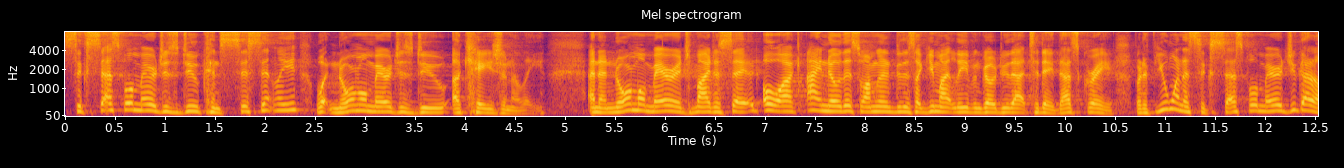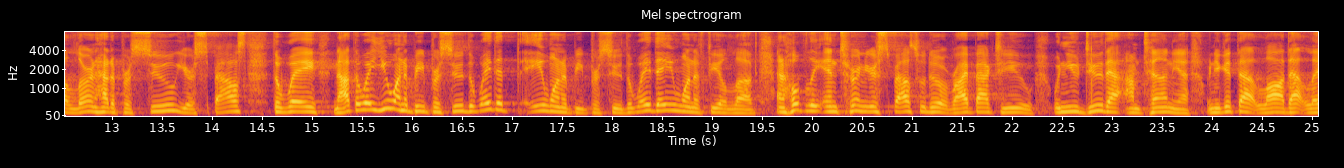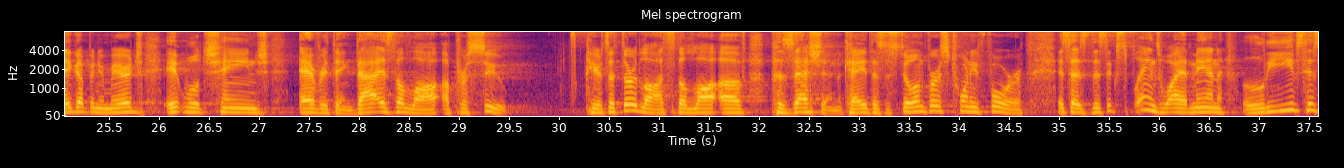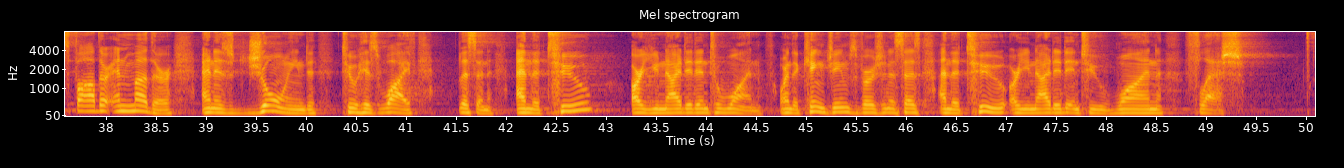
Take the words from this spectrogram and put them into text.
successful marriages do consistently what normal marriages do occasionally. And a normal marriage might just say, Oh, I, I know this, so I'm gonna do this. Like you might leave and go do that today. That's great. But if you want a successful marriage, you gotta learn how to pursue your spouse the way, not the way you wanna be pursued, the way that they wanna be pursued, the way they wanna feel loved. And hopefully, in turn, your spouse will do it right back to you. When you do that, I'm telling you, when you get that law, that leg up in your marriage, it will change everything. That is the law of pursuit. Here's the third law it's the law of possession, okay? This is still in verse 24. It says, This explains why a man leaves his father and mother and is joined to his wife. Listen, and the two are united into one. Or in the King James Version, it says, And the two are united into one flesh.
